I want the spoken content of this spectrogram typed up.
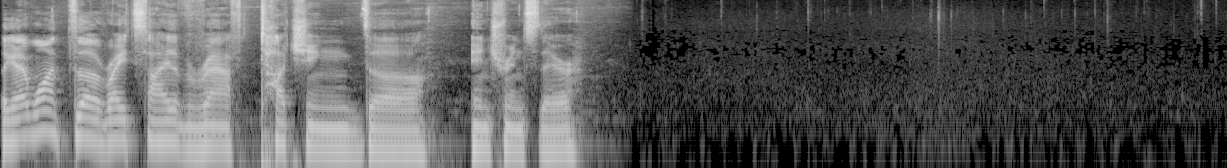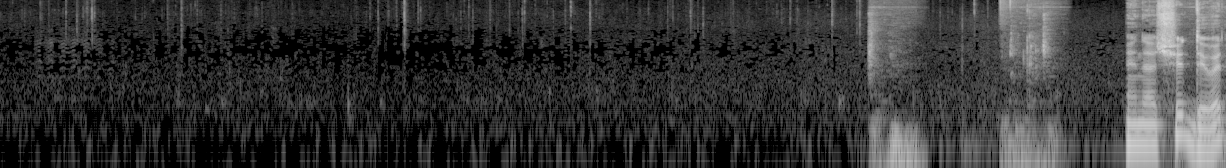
Like I want the right side of the raft touching the entrance there. And that should do it.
